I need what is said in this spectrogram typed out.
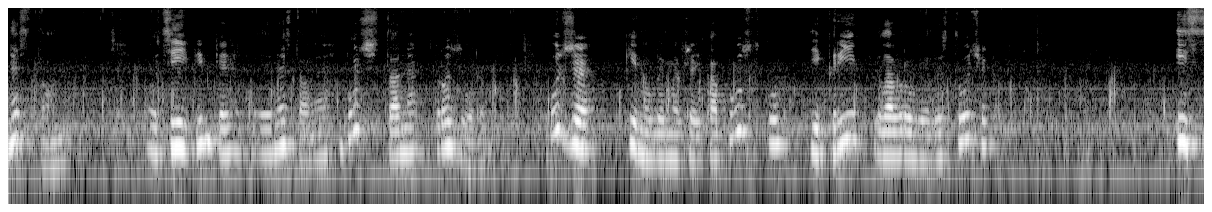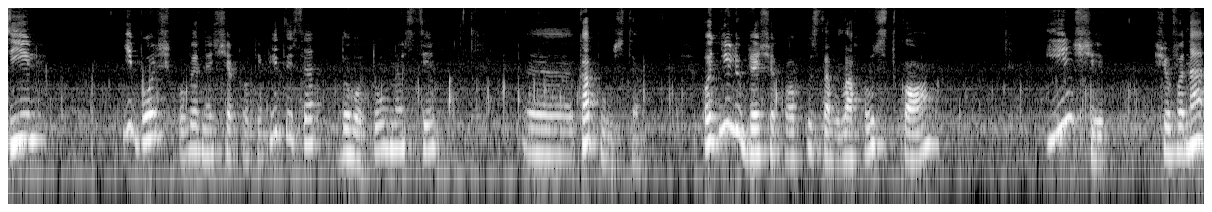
не стане. Оцієї пінки е, не стане, борщ стане прозорим. Отже, кинули ми вже і капустку, і кріп, і лавровий листочок, і сіль, і борщ повинен ще прокипітися до готовності е, капусти. Одні люблять, щоб капуста була хрустка, інші, щоб вона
